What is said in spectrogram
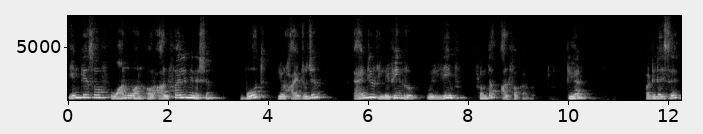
in case of 1-1 or alpha elimination, both your hydrogen and your leaving group will leave from the alpha carbon. Clear? What did I say?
